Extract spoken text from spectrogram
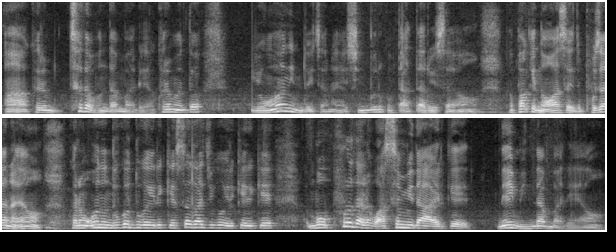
아 그럼 쳐다본단 말이에요. 그러면 또 용왕님도 있잖아요. 신부름금 딱 따로 있어요. 그 밖에 나와서 이제 보잖아요. 그럼 오늘 누가 누가 이렇게 써가지고 이렇게 이렇게 뭐 풀어달라고 왔습니다. 이렇게 내민단 말이에요.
